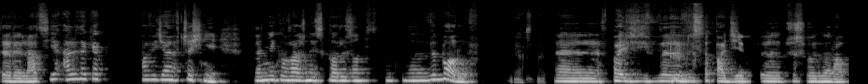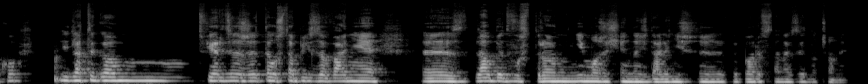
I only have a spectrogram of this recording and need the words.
te relacje, ale tak jak powiedziałem wcześniej, dla niego ważny jest horyzont e, wyborów Jasne. E, w, listopadzie e, przyszłego roku i dlatego twierdzę, że to ustabilizowanie dla obydwu stron nie może sięgnąć dalej niż wybory w Stanach Zjednoczonych.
